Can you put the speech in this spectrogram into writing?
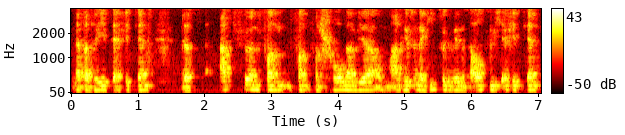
in der Batterie ist sehr effizient. Das Abführen von, von, von Strom dann wieder, um Antriebsenergie zu gewinnen, ist auch ziemlich effizient.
